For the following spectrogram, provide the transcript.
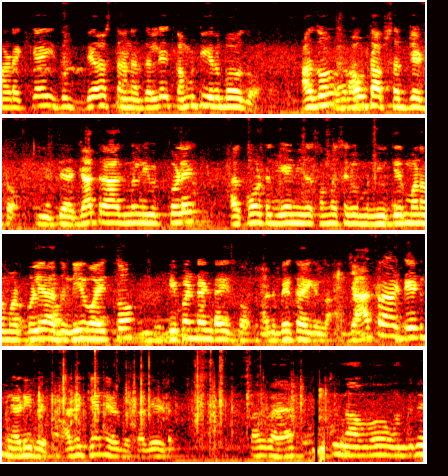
ಮಾಡೋಕ್ಕೆ ಇದು ದೇವಸ್ಥಾನದಲ್ಲಿ ಕಮಿಟಿ ಇರ್ಬೋದು. ಅದು ಔಟ್ ಆಫ್ ಸಬ್ಜೆಕ್ಟು ಜಾತ್ರೆ ಆದಮೇಲೆ ನೀವು ಇಟ್ಕೊಳ್ಳಿ ಆ ಕೋರ್ಟಿಗೆ ಏನಿದೆ ಸಮಸ್ಯೆಗಳು ನೀವು ತೀರ್ಮಾನ ಮಾಡ್ಕೊಳ್ಳಿ ಅದು ನೀವಾಯಿತು ಡಿಪೆಂಡೆಂಟ್ ಆಯಿತು ಅದು ಬೇಕಾಗಿಲ್ಲ. ಜಾತ್ರೆ ಆ ಡೇಟ್ಗೆ ನಡಿಬೇಕು ಅದಕ್ಕೇನು ಹೇಳ್ಬೇಕು ಅದು ಹೇಳಿ ಅಲ್ವೇ ಇದು ನಾವು ಒಂದನೇ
